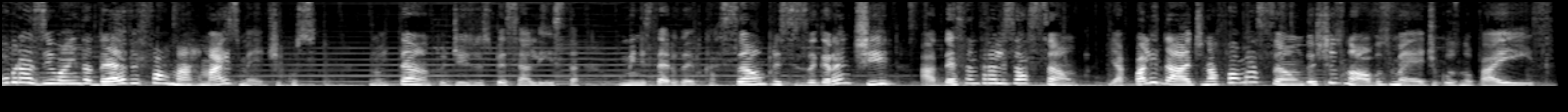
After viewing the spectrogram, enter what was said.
o Brasil ainda deve formar mais médicos. No entanto, diz o especialista, o Ministério da Educação precisa garantir a descentralização e a qualidade na formação destes novos médicos no país.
